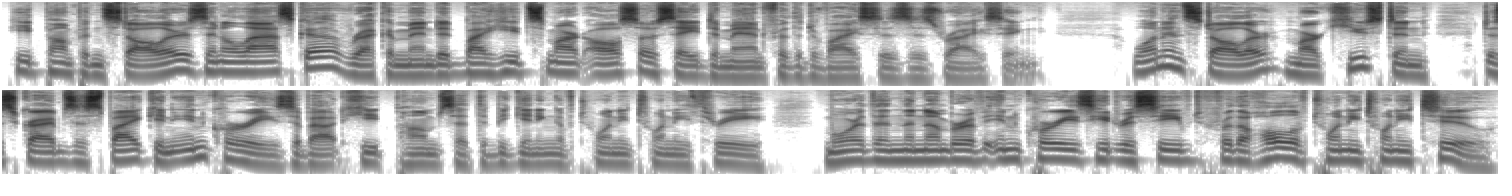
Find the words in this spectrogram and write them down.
Heat pump installers in Alaska, recommended by HeatSmart, also say demand for the devices is rising. One installer, Mark Houston, describes a spike in inquiries about heat pumps at the beginning of 2023, more than the number of inquiries he'd received for the whole of 2022.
